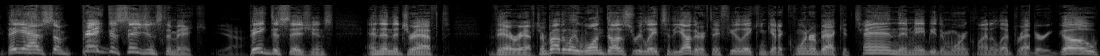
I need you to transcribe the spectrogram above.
They have some big decisions to make. Yeah. Big decisions, and then the draft thereafter. And by the way, one does relate to the other. If they feel they can get a cornerback at 10, then maybe they're more inclined to let Bradberry go.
